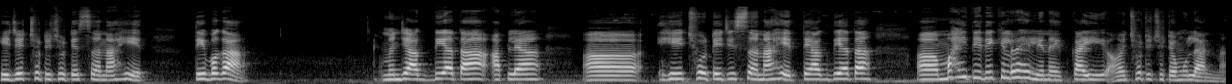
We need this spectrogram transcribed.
हे जे छोटे छोटे सण आहेत ते बघा. म्हणजे अगदी आता आपल्या हे छोटे जे सण आहेत ते अगदी आता माहिती देखील राहिली नाहीत काही छोट्या छोट्या मुलांना.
